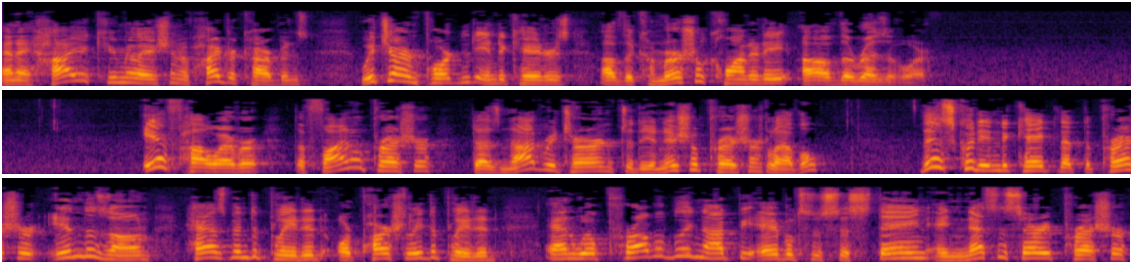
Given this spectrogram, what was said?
and a high accumulation of hydrocarbons which are important indicators of the commercial quantity of the reservoir. If, however, the final pressure does not return to the initial pressure level, this could indicate that the pressure in the zone has been depleted or partially depleted and will probably not be able to sustain a necessary pressure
